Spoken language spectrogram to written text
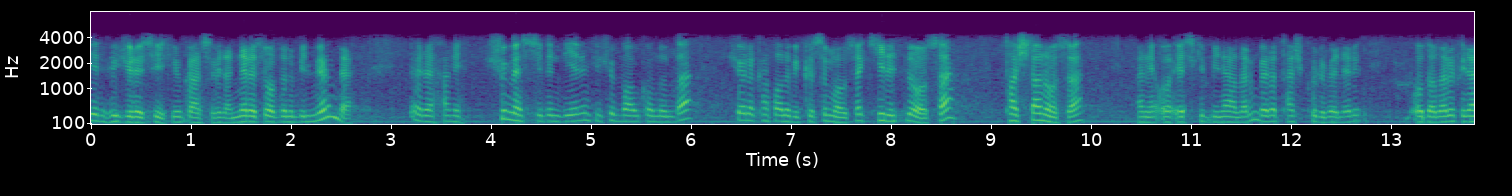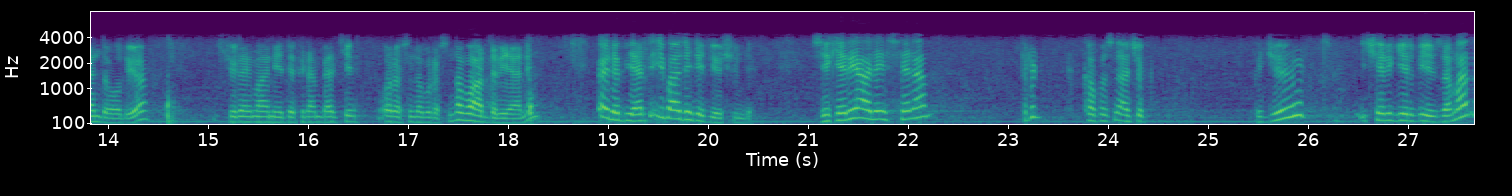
bir hücresi yukarısı filan neresi olduğunu bilmiyorum da öyle hani şu mescidin diyelim ki şu balkonunda şöyle kapalı bir kısım olsa, kilitli olsa, taştan olsa hani o eski binaların böyle taş kulübeleri, odaları filan da oluyor. Süleymaniye'de filan belki orasında burasında vardır yani. Öyle bir yerde ibadet ediyor şimdi. Zekeriya aleyhisselam tırık kapısını açıp gıcırt içeri girdiği zaman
